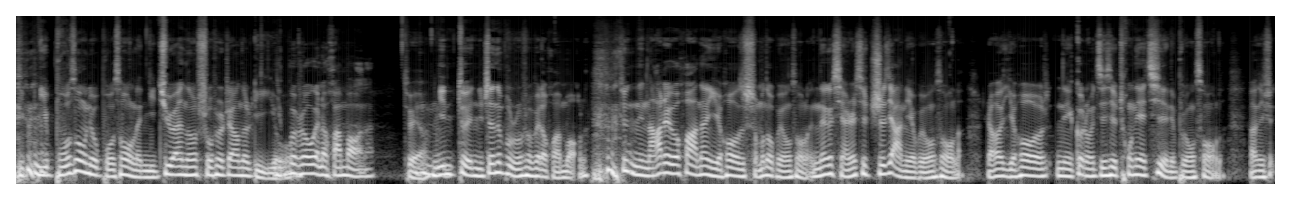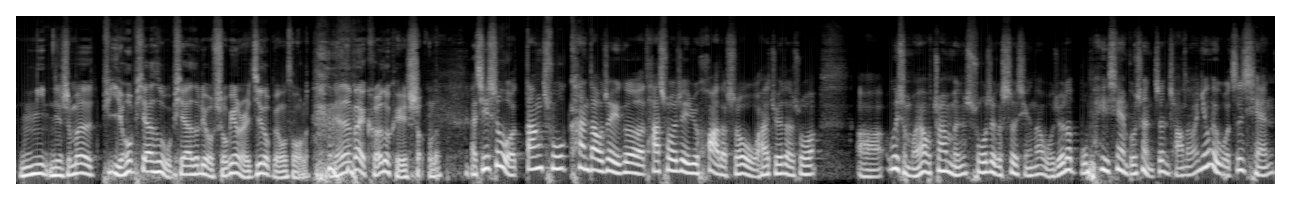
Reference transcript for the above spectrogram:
你你不送就不送了，你居然能说出这样的理由你？不是说为了环保呢？对啊，嗯你对你真的不如说为了环保了。就你拿这个话，那以后什么都不用送了，你那个显示器支架你也不用送了，然后以后那各种机器充电器你不用送了，然后你你你什么以后 PS 五、PS 六手柄耳机都不用送了，连那外壳都可以省了。啊，其实我当初看到这个他说这句话的时候，我还觉得说啊、为什么要专门说这个事情呢？我觉得不配线不是很正常的吗？因为我之前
